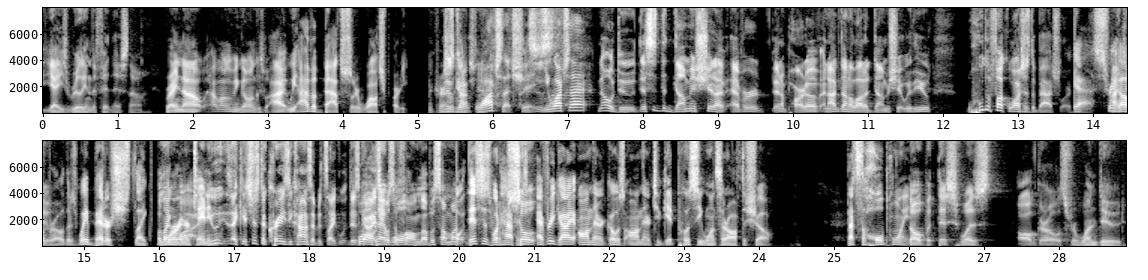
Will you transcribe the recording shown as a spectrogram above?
yeah he's really into fitness now. Right now, how long have we been going? Because I we have a bachelor watch party. Just got- currently. Watch that shit. is- you watch that? No, dude, this is the dumbest shit I've ever been a part of, and I've done a lot of dumb shit with you. Who the fuck watches The Bachelor? Yeah, straight I up, do. bro. There's way better, sh- like But, more why? entertaining. You- ones. like it's just a crazy concept. It's like this Well, guy's okay, supposed well- to fall in love with someone. Oh, this is what happens. So- Every guy on there goes on there to get pussy once they're off the show. That's the whole point. No, but this was all girls for one dude,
